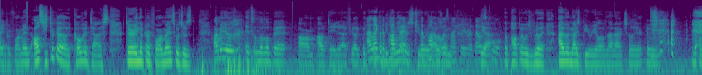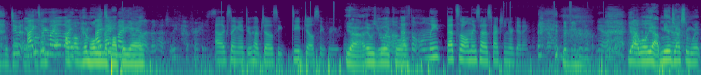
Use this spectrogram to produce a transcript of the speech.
right. performed and also he took a COVID test during like the that. performance, which was, I mean it was it's a little bit um outdated. I feel like, like I at like the, the, beginning puppet. of his tour. the that puppet was, was, when- my favorite. That was yeah, cool. the puppet was really. I have a nice B reel of that actually. It was the- of the Dude, puppet. I took my a of, of him I holding the took my puppet. B-reel Yeah, at Red Hot Chili Peppers. Alex saying I do have jealousy, deep jealousy for you. yeah, it was You really will know. Oh, cool. That's the only. That's the only satisfaction you're getting. the B-reel. Yeah. Yeah, well, yeah. Me and Yeah. Jackson went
